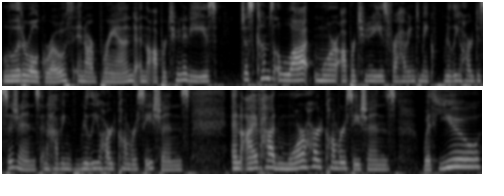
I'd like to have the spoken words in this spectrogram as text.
literal growth in our brand and the opportunities just comes a lot more opportunities for having to make really hard decisions and having really hard conversations. And I've had more hard conversations with you,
